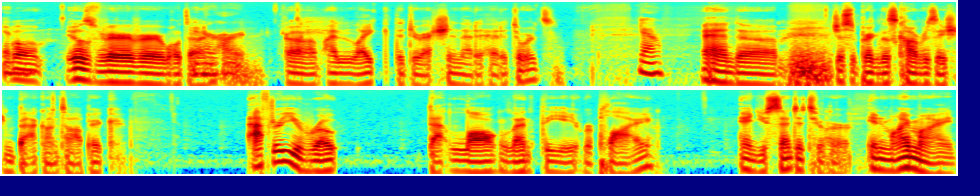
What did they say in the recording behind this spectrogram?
in, well, it was very very well done. in her done. heart. Um, I like the direction that it headed towards. Yeah. And um, just to bring this conversation back on topic, after you wrote that long, lengthy reply and you sent it to her, in my mind,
